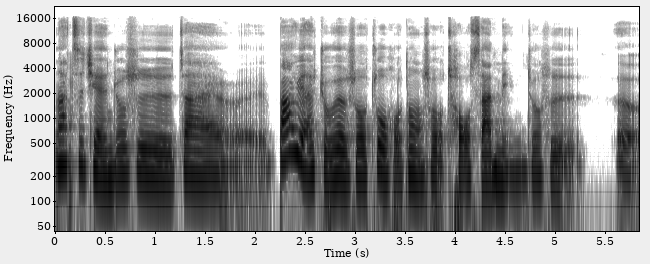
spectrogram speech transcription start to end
那之前就是在八月还是九月的时候做活动的时候，抽三名，就是呃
